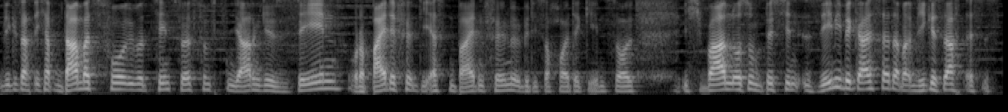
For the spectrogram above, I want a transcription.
wie gesagt, ich habe damals vor über 10, 12, 15 Jahren gesehen, oder beide, die ersten beiden Filme, über die es auch heute gehen soll. Ich war nur so ein bisschen semi-begeistert, aber wie gesagt, es, ist,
